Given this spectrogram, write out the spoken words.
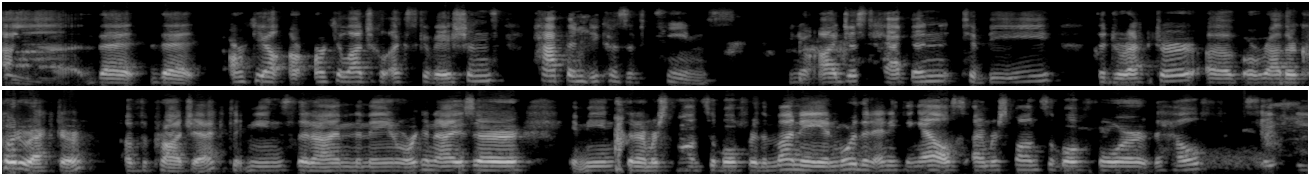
uh, that, that archeo archaeological excavations happen because of teams. You know, I just happen to be the director of, or rather co-director of the project. It means that I'm the main organizer. It means that I'm responsible for the money. And more than anything else, I'm responsible for the health, safety,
